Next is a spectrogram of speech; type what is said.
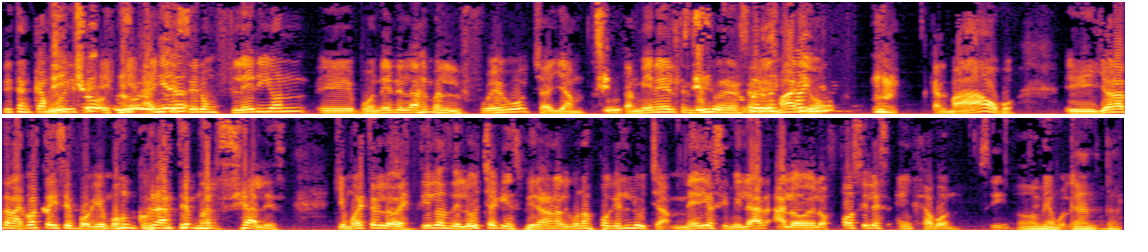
Cristian Campos dice, es que no hay que ser un Flareon, eh, poner el alma en el fuego, Chayam. Sí. También es el Sí, 35 aniversario de súper Mario. Calmado, po. Y Jonathan Acosta dice Pokémon con artes marciales, que muestren los estilos de lucha que inspiraron algunos Pokés lucha, medio similar a lo de los fósiles en Japón. ¿sí? Oh, Sería me encanta.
